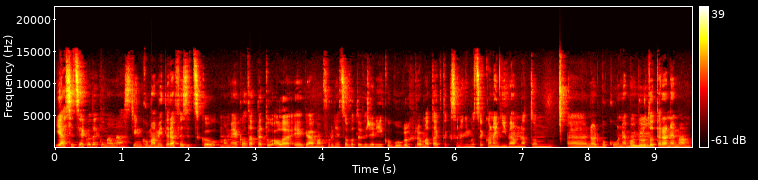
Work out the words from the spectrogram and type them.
já sice jako taky mám nástěnku, mám ji teda fyzickou, mám ji jako tapetu, ale jak já mám furt něco otevřený jako Google Chroma, tak, tak se na ní moc jako nedívám na tom uh, notebooku, nebo mm-hmm. to teda nemám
